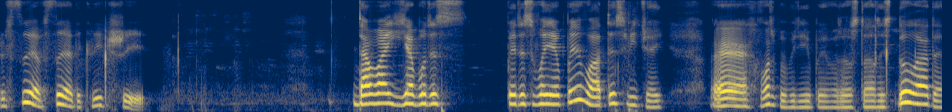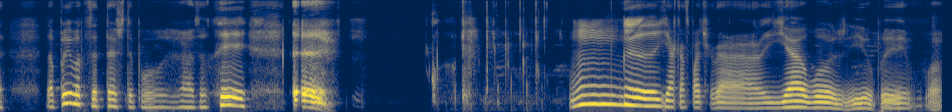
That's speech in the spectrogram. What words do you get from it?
Все, все, не кричи. Давай я буду пити своє пиво, а ти свій чай. Ех, от би мені пиво залишилось. Ну ладно, на пиво це теж не погано. Хе. М, е, Яка смачна, я пиво.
